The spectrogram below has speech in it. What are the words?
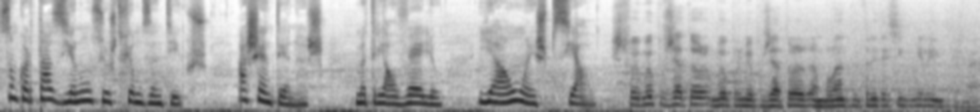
são cartazes e anúncios de filmes antigos. Há centenas, material velho e há um em especial. Isto foi o meu projetor, o meu primeiro projetor ambulante de 35 mm, não é?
